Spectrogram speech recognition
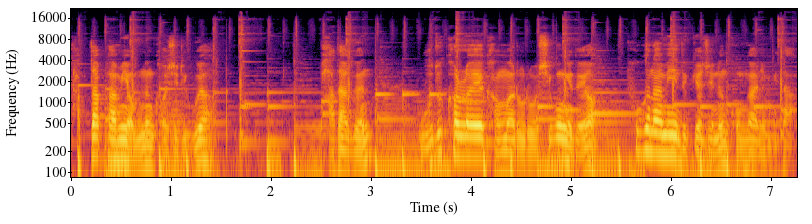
답답함이 없는 거실이고요. 바닥은 우드 컬러의 강마루로 시공이 되어 포근함이 느껴지는 공간입니다.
